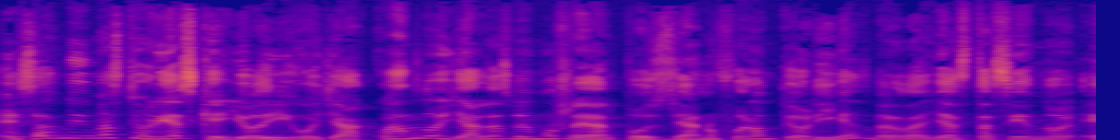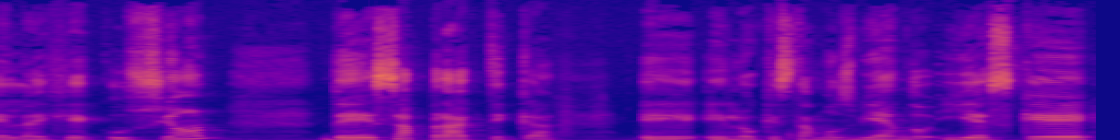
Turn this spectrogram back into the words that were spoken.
esas mismas teorías que yo digo, ya cuando ya las vemos real, pues ya no fueron teorías, ¿verdad? Ya está siendo en la ejecución de esa práctica eh, en lo que estamos viendo. Y es que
